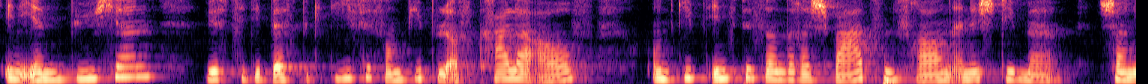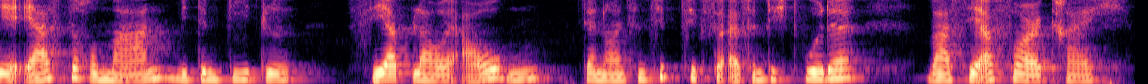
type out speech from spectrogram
In ihren Büchern wirft sie die Perspektive von People of Color auf und gibt insbesondere schwarzen Frauen eine Stimme. Schon ihr erster Roman mit dem Titel Sehr blaue Augen, der 1970 veröffentlicht wurde, war sehr erfolgreich.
